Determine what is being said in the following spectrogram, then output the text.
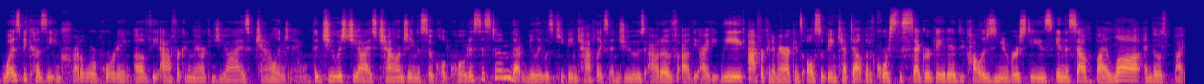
was because the incredible reporting of the African American GIs challenging the Jewish GIs challenging the so-called quota system that really was keeping Catholics and Jews out of uh, the Ivy League. African Americans also being kept out, but of course the segregated colleges and universities in the South by law and those by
